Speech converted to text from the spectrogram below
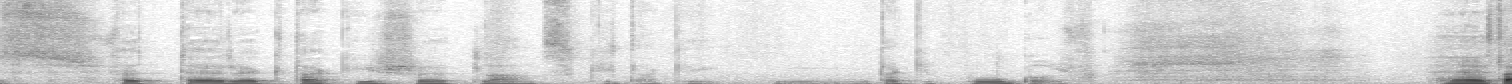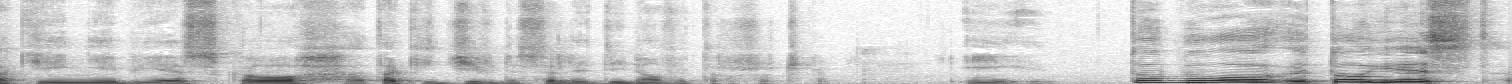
sweterek taki szetlandzki, taki, taki półgolf. Taki niebiesko, a taki dziwny, seledinowy troszeczkę. I to było, to jest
